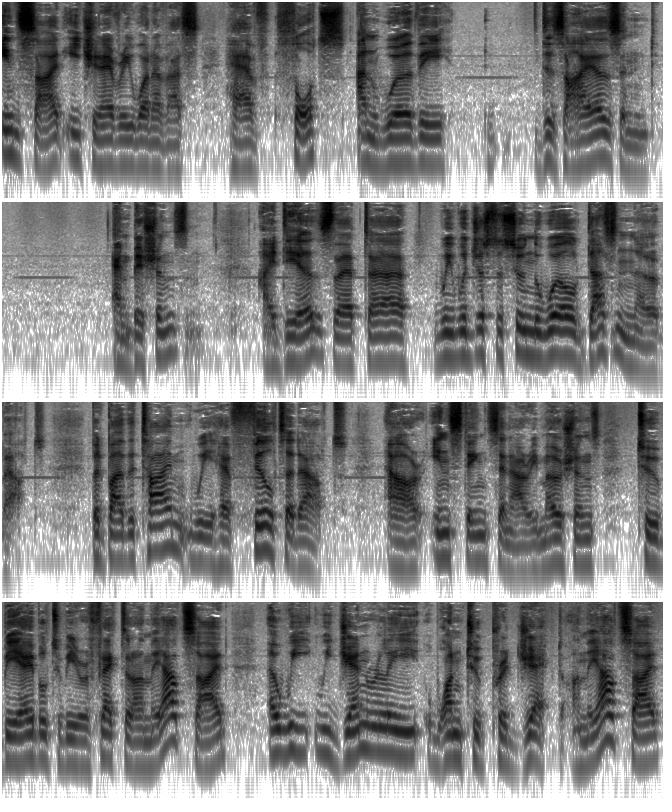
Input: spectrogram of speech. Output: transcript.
inside each and every one of us have thoughts, unworthy desires, and ambitions and ideas that uh, we would just as soon the world doesn't know about. But by the time we have filtered out our instincts and our emotions to be able to be reflected on the outside, uh, we we generally want to project on the outside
